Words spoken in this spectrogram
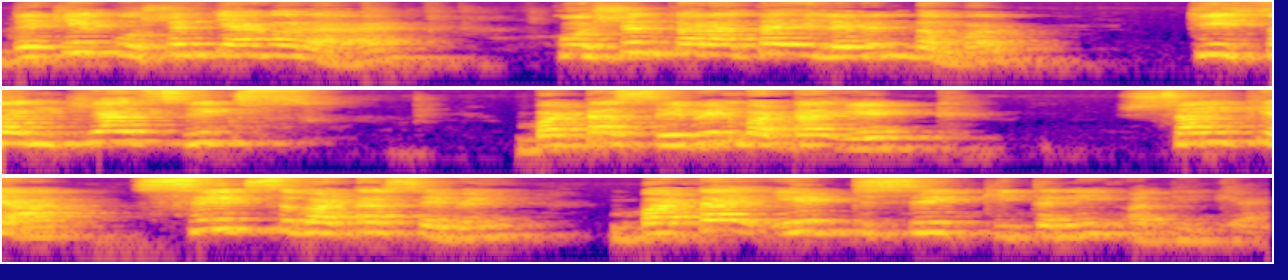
देखिए क्वेश्चन क्या कर रहा है। क्वेश्चन कर रहा था इलेवेंथ नंबर की संख्या सिक्स बटा सेवन बटा एट, संख्या सिक्स बटा सेवन बटा एट से कितनी अधिक है?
